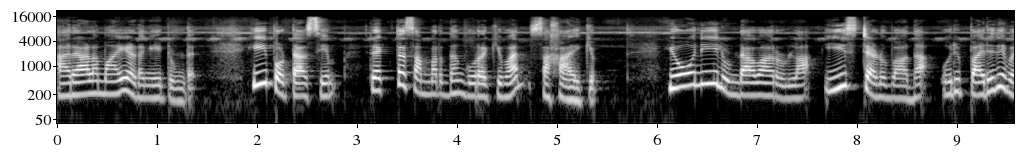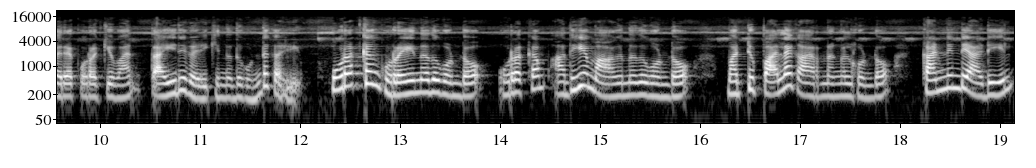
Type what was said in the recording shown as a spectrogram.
ധാരാളമായി അടങ്ങിയിട്ടുണ്ട്. ഈ പൊട്ടാസ്യം രക്തസമ്മർദ്ദം കുറയ്ക്കുവാൻ സഹായിക്കും. യോനിയിലുണ്ടാവാറുള്ള ഈസ്റ്റ് അണുബാധ ഒരു പരിധിവരെ കുറയ്ക്കുവാൻ തൈര് കഴിക്കുന്നത് കൊണ്ട് കഴിയും. ഉറക്കം കുറയുന്നത് കൊണ്ടോ ഉറക്കം അധികമാകുന്നത് കൊണ്ടോ മറ്റു പല കാരണങ്ങൾ കൊണ്ടോ കണ്ണിന്റെ അടിയിൽ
